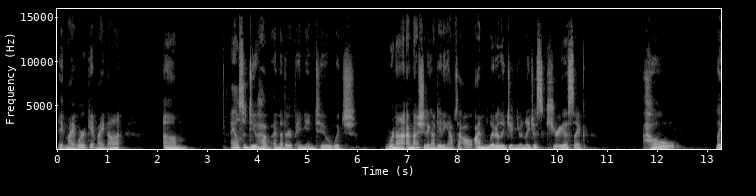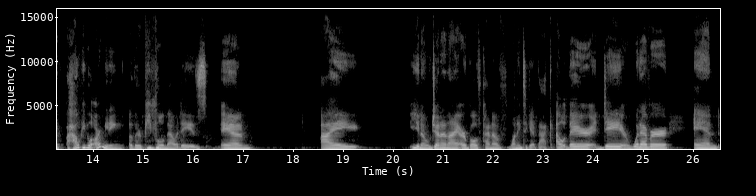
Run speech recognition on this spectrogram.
it might work, it might not. Um, I also do have another opinion too, which we're not. I'm not shitting on dating apps at all. I'm literally genuinely just curious, like how, like how people are meeting other people nowadays, and I, you know, Jenna and I are both kind of wanting to get back out there and date or whatever, and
